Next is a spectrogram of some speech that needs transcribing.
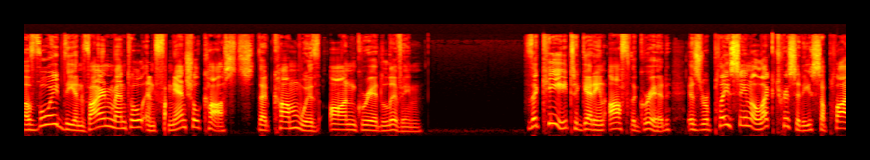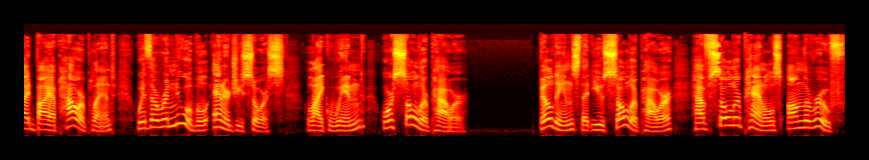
avoid the environmental and financial costs that come with on grid living. The key to getting off the grid is replacing electricity supplied by a power plant with a renewable energy source, like wind or solar power. Buildings that use solar power have solar panels on the roof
